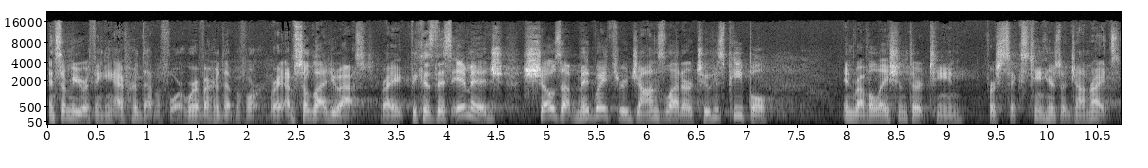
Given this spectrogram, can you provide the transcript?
And some of you are thinking, I've heard that before. Where have I heard that before? Right? I'm so glad you asked, right? Because this image shows up midway through John's letter to his people in Revelation 13, verse 16. Here's what John writes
